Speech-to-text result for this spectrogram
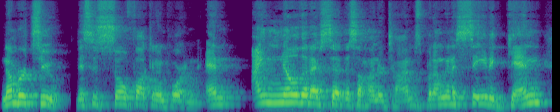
Number two, this is so fucking important. And I know that I've said this a hundred times, but I'm going to say it again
